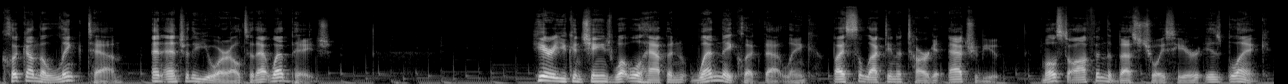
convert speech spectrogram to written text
click on the Link tab and enter the URL to that web page. Here you can change what will happen when they click that link by selecting a target attribute. Most often the best choice here is blank.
